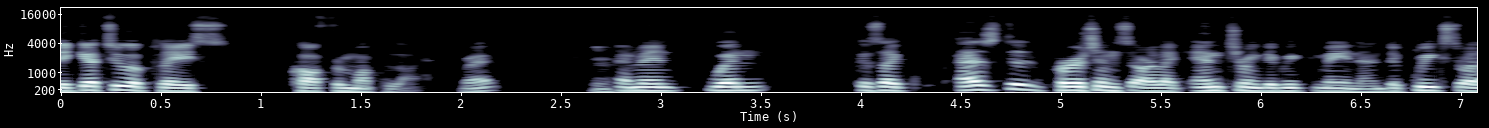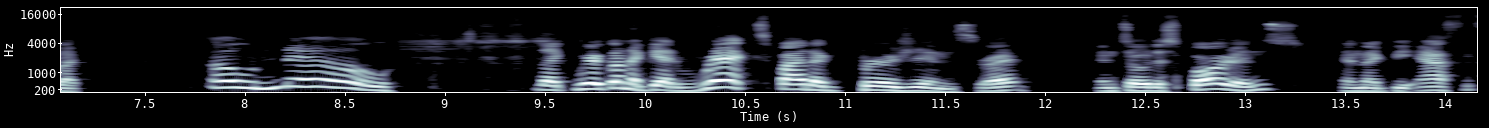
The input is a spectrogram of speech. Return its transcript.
they get to a place called Thermopylae, right? Mhm. And then when, because like as the Persians are like entering the Greek mainland, the Greeks are like, "Oh no, like we're gonna get wrecked by the Persians," right? And so the Spartans and like the Af-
